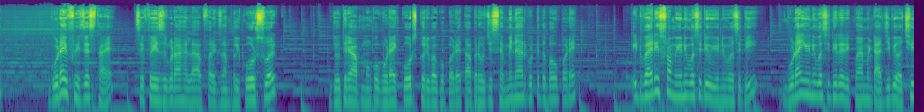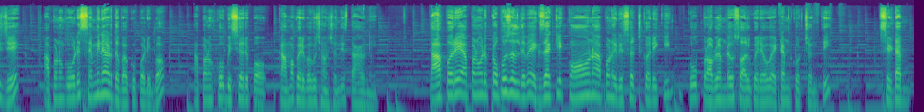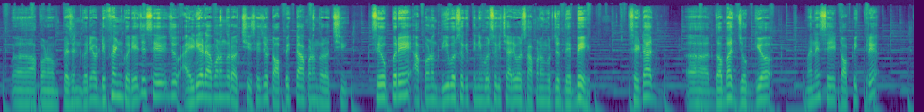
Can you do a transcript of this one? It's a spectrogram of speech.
ଗୁଡ଼ାଏ ଫେଜେସ୍ ଥାଏ ସେ ଫେଜ୍ ଗୁଡ଼ା ହେଲା ଫର୍ ଏକ୍ଜାମ୍ପଲ୍ କୋର୍ସ ୱାର୍କ ଯେଉଁଥିରେ ଆପଣଙ୍କୁ ଗୁଡ଼ାଏ କୋର୍ସ କରିବାକୁ ପଡ଼େ ତାପରେ ହେଉଛି ସେମିନାର ଗୋଟେ ଦେବାକୁ ପଡ଼େ it varies from university university ଗୁଡ଼ାଏ ୟୁନିଭର୍ସିଟିରେ ରିକ୍ୱାରମେଣ୍ଟ ଆଜି ବି ଅଛି ଯେ ଆପଣଙ୍କୁ ଗୋଟେ ସେମିନାର ଦେବାକୁ ପଡ଼ିବ ଆପଣ କେଉଁ ବିଷୟରେ କାମ କରିବାକୁ ଚାହୁଁଛନ୍ତି ତାହା ନେଇ ତାପରେ ଆପଣ ଗୋଟେ ପ୍ରପୋଜାଲ୍ ଦେବେ ଏକ୍ଜାକ୍ଟଲି କ'ଣ ଆପଣ ରିସର୍ଚ୍ଚ କରିକି କେଉଁ ପ୍ରୋବ୍ଲେମଟାକୁ ସଲ୍ଭ କରିବାକୁ ଆଟେମ୍ପ୍ଟ କରୁଛନ୍ତି ସେଇଟା ଆପଣ ପ୍ରେଜେଣ୍ଟ କରିବେ ଆଉ ଡିଫେଣ୍ଡ କରିବେ ଯେ ସେ ଯେଉଁ ଆଇଡ଼ିଆଟା ଆପଣଙ୍କର ଅଛି ସେ ଯେଉଁ ଟପିକ୍ଟା ଆପଣଙ୍କର ଅଛି ସେ ଉପରେ ଆପଣ ଦୁଇ ବର୍ଷ କି ତିନି ବର୍ଷ କି ଚାରି ବର୍ଷ ଆପଣଙ୍କର ଯେଉଁ ଦେବେ ସେଇଟା ଦେବା ଯୋଗ୍ୟ ମାନେ ସେ ଟପିକ୍ରେ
